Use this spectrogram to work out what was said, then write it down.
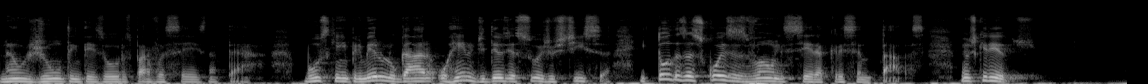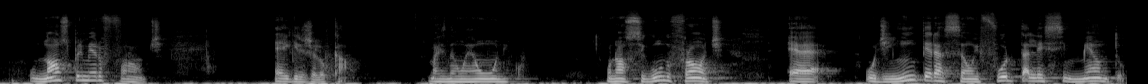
Não juntem tesouros para vocês na terra Busquem em primeiro lugar o reino de Deus e a sua justiça, e todas as coisas vão lhes ser acrescentadas. Meus queridos, o nosso primeiro fronte é a igreja local, mas não é o único. O nosso segundo fronte é o de interação e fortalecimento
